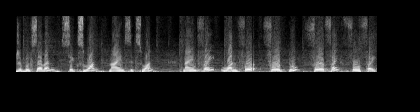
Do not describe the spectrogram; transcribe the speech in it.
triple seven six one nine six one nine five one four four two four five four five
